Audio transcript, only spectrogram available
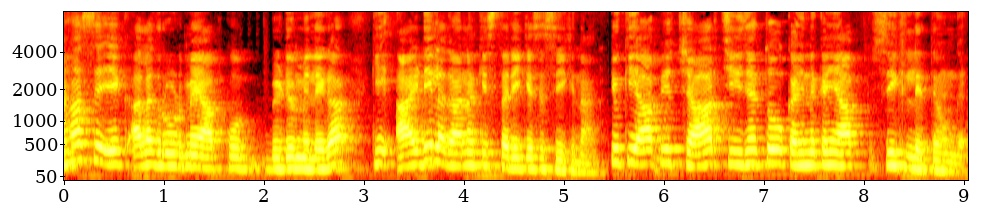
यहाँ से एक अलग रूट में आपको वीडियो मिलेगा कि आईडी लगाना किस तरीके से सीखना है। क्योंकि आप ये चार चीज़ें तो कहीं ना कहीं आप सीख लेते होंगे।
